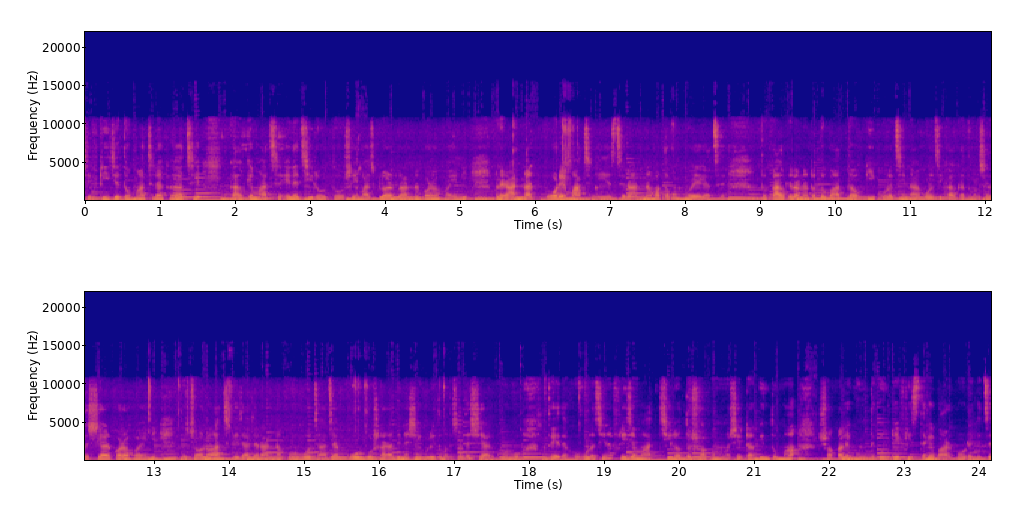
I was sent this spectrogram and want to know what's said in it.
যে ফ্রিজে তো মাছ রাখা আছে, কালকে মাছ এনেছিল, তো সেই মাছগুলো আর রান্না করা হয়নি। মানে রান্নার পরে মাছ নিয়ে এসেছে, রান্না আমার তখন হয়ে গেছে। তো কালকে রান্নাটা তো বাদ দাও, কি করেছি না করেছি কালকে তোমাদের সাথে শেয়ার করা হয়নি। তো চলো আজকে যা যা রান্না করব, যা যা করব সারাদিনে সেগুলোই তোমাদের সাথে শেয়ার করব। তো এই দেখো, বলেছি না ফ্রিজে মাছ ছিল, তো সেটা কিন্তু মা সকালে ঘুম থেকে উঠে ফ্রিজ থেকে বার করে রেখেছে,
